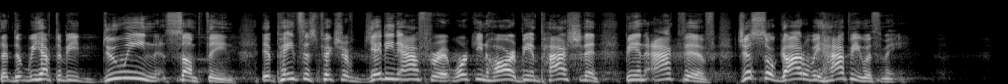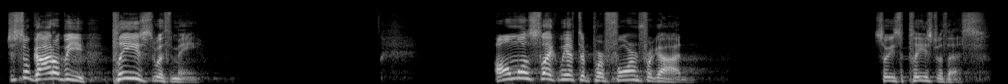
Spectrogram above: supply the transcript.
that, that we have to be doing something. It paints this picture of getting after it, working hard, being passionate, being active, just so God will be happy with me just so God will be pleased with me. Almost like we have to perform for God so he's pleased with us.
